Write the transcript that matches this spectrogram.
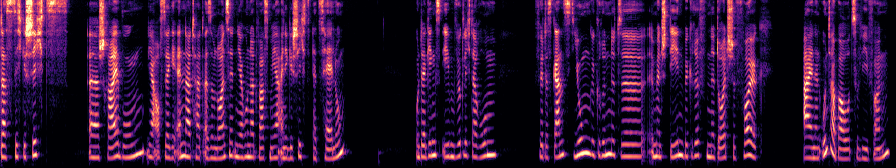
dass sich Geschichtsschreibung ja auch sehr geändert hat. Also im 19. Jahrhundert war es mehr eine Geschichtserzählung. Und da ging es eben wirklich darum, für das ganz jung gegründete, im Entstehen begriffene deutsche Volk einen Unterbau zu liefern.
